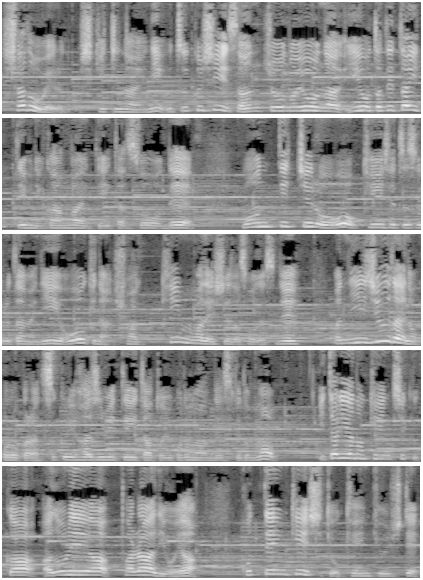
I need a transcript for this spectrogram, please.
シャドウェルの敷地内に美しい山頂のような家を建てたいっていうふうに考えていたそうで、モンティチェロを建設するために大きな借金までしてたそうですね。まあ、20代の頃から作り始めていたということなんですけども、イタリアの建築家アドレア・パラーディオや古典形式を研究して、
